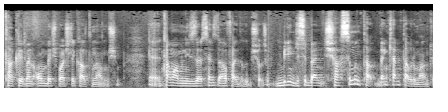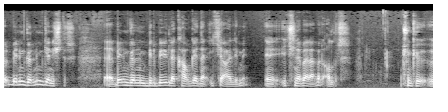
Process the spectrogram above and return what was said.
takriben 15 başlık altına almışım. Ee, tamamını izlerseniz daha faydalı bir şey olacak. Birincisi ben şahsımın ben kendi tavrımı anlatıyorum. Benim gönlüm geniştir. Ee, benim gönlüm birbiriyle kavga eden iki alimi e, içine beraber alır. Çünkü e,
